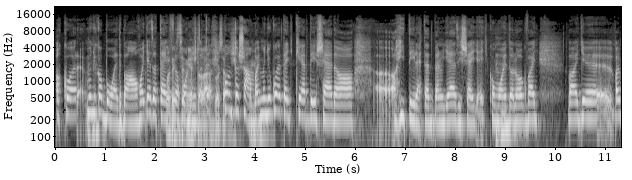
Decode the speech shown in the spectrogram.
Akkor mondjuk a boltban, hogy ez a tejföl honnét. Pontosan, Igen. vagy mondjuk volt egy kérdésed a, a hitéletedben, ugye ez is egy, egy komoly mhm. dolog, vagy vagy, vagy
